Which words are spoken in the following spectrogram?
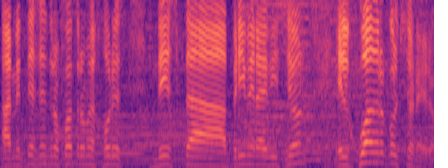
a meterse entre los cuatro mejores de esta primera división, el cuadro colchonero.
